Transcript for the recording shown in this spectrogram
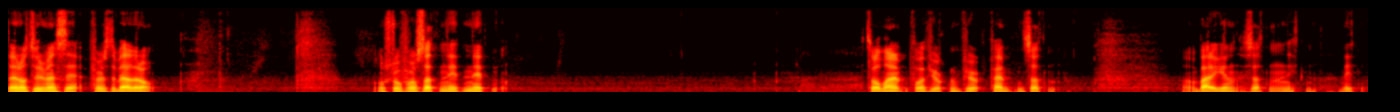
Temperaturmessig føles det bedre òg. Oslo får 17, 19, 19. Trondheim får 14, 14 15, 17. Og Bergen 17, 19, 19.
